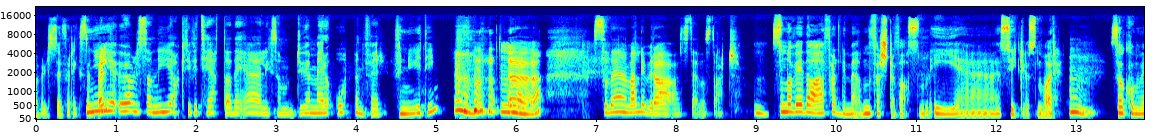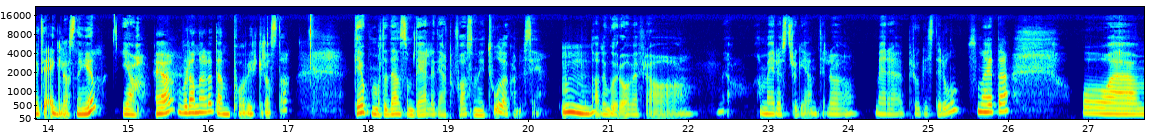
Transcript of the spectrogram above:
øvelser, for eksempel. Nye øvelser, nye aktiviteter. Det er liksom Du er mer åpen for, for nye ting. Mm. Så det er et veldig bra sted å starte. Så når vi da er ferdig med den første fasen i uh, syklusen vår, Mm. så kommer vi til eggløsningen. Ja. Ja, hvordan er det den påvirker oss da? Det er jo på en måte den som deler de her to fasene i to, da, kan du si. Mm. Da du går over fra ja, mer østrogen til å, mer progesteron, som det heter. Og eh,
